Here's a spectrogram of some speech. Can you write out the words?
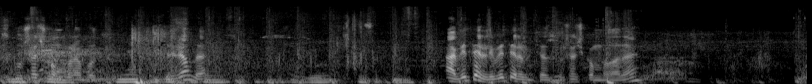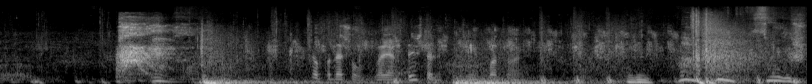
С глушачком Да. поработать. Стрелял, да? А, Витерли, Витерли у тебя с глушачком была, да? Кто подошел? Валяр, ты что ли? Нет, плотной. Блин. Сволочь.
